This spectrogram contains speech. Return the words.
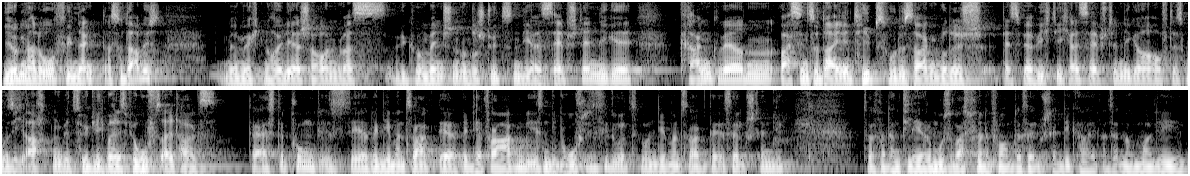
Jürgen, hallo, vielen Dank, dass du da bist. Wir möchten heute ja schauen, was, wie können wir Menschen unterstützen, die als Selbstständige krank werden. Was sind so deine Tipps, wo du sagen würdest, das wäre wichtig als Selbstständiger, auf das muss ich achten bezüglich meines Berufsalltags? Der erste Punkt ist der, wenn jemand sagt, der, wenn wir fragen, wie ist denn die berufliche Situation, jemand sagt, der ist selbstständig, dass man dann klären muss, was für eine Form der Selbstständigkeit. Also nochmal die,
